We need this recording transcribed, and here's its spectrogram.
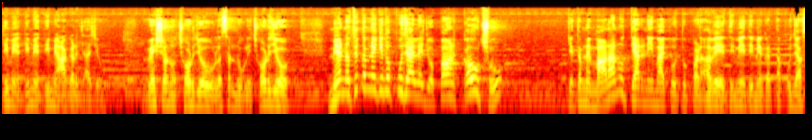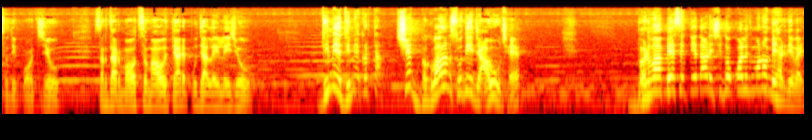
ધીમે ધીમે ધીમે આગળ જાજો. વેસણું છોડજો, લસણ ડુંગળી છોડજો. મેં નથી તમને કીધું પૂજા લેજો, પણ કહું છું કે તમને માળાનું ત્યારે નિયમ આપ્યું હતું, પણ હવે ધીમે ધીમે કરતા પૂજા સુધી પહોંચજો સરદાર મહોત્સવમાં આવો ત્યારે પૂજા લઈ લેજો. ધીમે ધીમે કરતા. શેખ ભગવાન સુધી જવું છે. ભણવા બેસે તે દાડે સીધો કોલેજમાં ન બેહાડી દેવાય.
